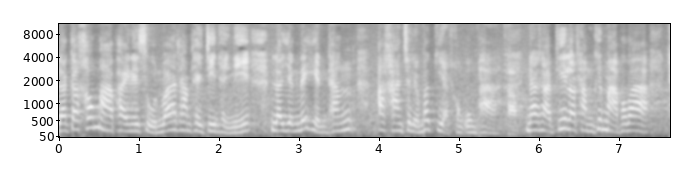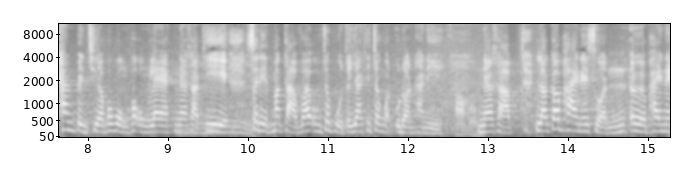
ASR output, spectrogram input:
แล้วก็เข้ามาภายในศูนย์วัฒนธรรมไทยจีนแห่งนี้ เรายังได้เห็นทั้งอาคารเฉลิมพระเกียรติขององค์พาครับนะครับที่เราทำขึ้นมาเพราะว่าท่านเป็นเชื้อพระวงศ์พระองค์แรกนะครับที่เสด็จมากราบไหว้องค์เจ้าปู่เจ้าย่าที่จังหวัดอุดรธานีครับผมนะครับแล้วก็ภายในสวนเออภายใน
